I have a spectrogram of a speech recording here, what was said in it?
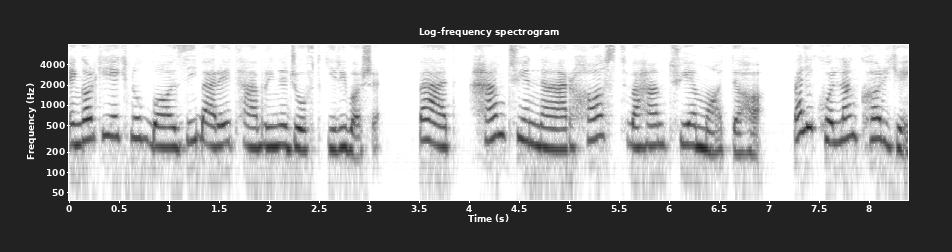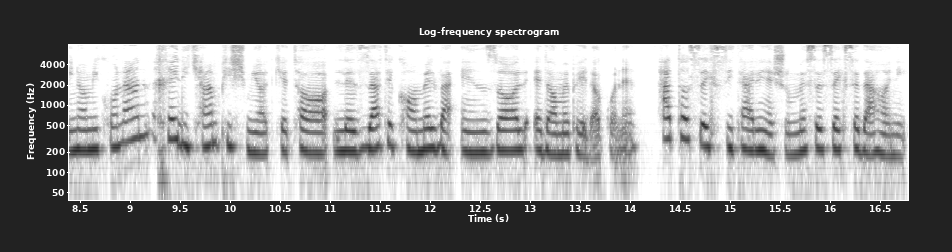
انگار که یک نوع بازی برای تمرین جفتگیری باشه. بعد هم توی نرهاست و هم توی ماده ها. ولی کلا کاری که اینا می‌کنن خیلی کم پیش میاد که تا لذت کامل و انزال ادامه پیدا کنه. حتی سکسی ترینشون مثل سکس دهانی.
